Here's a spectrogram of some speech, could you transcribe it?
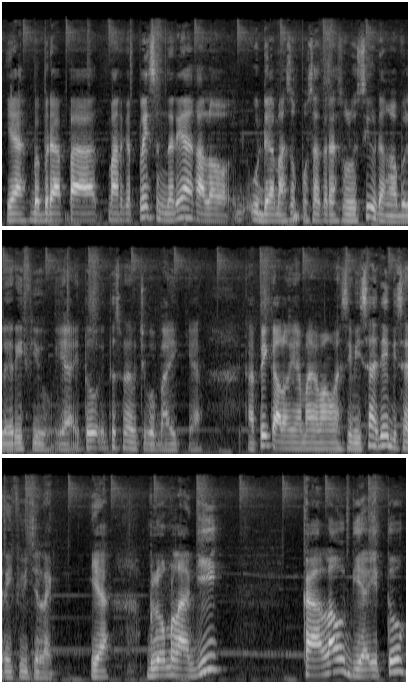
Ya, beberapa marketplace sebenarnya kalau udah masuk pusat resolusi udah nggak boleh review. Ya, itu itu sebenarnya cukup baik ya. Tapi kalau yang memang masih bisa, dia bisa review jelek. Ya, belum lagi kalau dia itu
